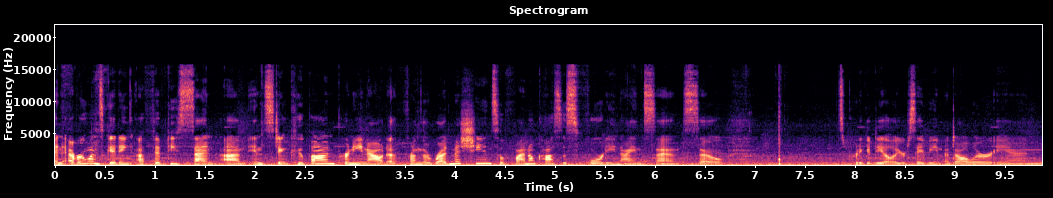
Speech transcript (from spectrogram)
And everyone's getting a 50 cent um, instant coupon printing out from the red machine. So final cost is 49 cents. So it's a pretty good deal. You're saving a dollar and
